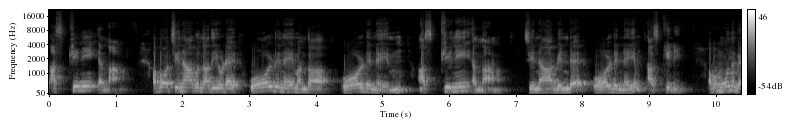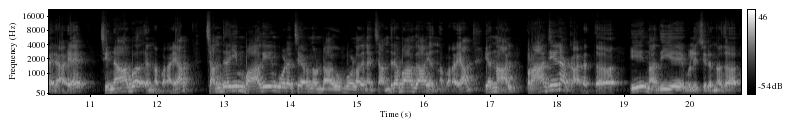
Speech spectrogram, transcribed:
അസ്കിനി എന്നാണ്. അപ്പോ ചിനാബ് നദിയുടെ ഓൾഡ് നെയിം എന്താ? ഓൾഡ് നെയിം അസ്കിനി എന്നാണ്. ചിനാബിന്റെ ഓൾഡ് നെയിം അസ്കിനി. അപ്പൊ മൂന്ന് പേരായ ചിനാബ് എന്ന് പറയാം. ചന്ദ്രയും ഭാഗയും കൂടെ ചേർന്നുണ്ടാകുമ്പോൾ അതിനെ ചന്ദ്രഭാഗ എന്ന് പറയാം. എന്നാൽ പ്രാചീന കാലത്ത് ഈ നദിയെ വിളിച്ചിരുന്നത്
